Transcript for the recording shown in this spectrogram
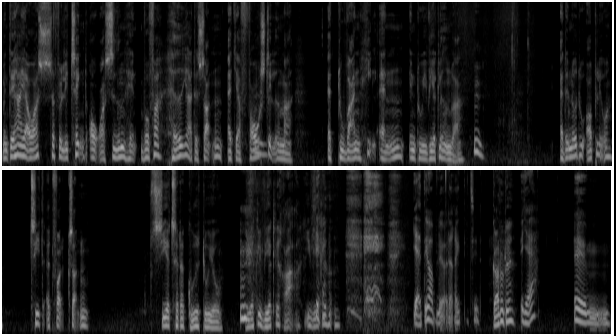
men det har jeg jo også selvfølgelig tænkt over sidenhen. Hvorfor havde jeg det sådan, at jeg forestillede mm. mig, at du var en helt anden, end du i virkeligheden var? Mm. Er det noget, du oplever tit, at folk sådan siger til dig, Gud, du er jo mm. virkelig, virkelig rar i virkeligheden? Ja, ja det oplever jeg det rigtig tit. Gør du det? Ja. Øhm,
